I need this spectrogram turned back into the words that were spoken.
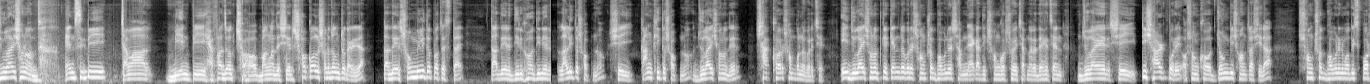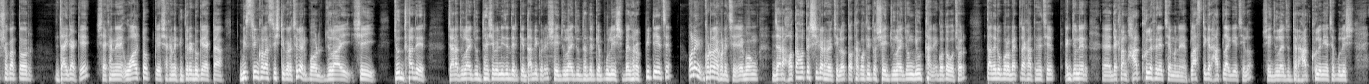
জুলাই সনদ। এনসিপি, জামাত, বিএনপি, হেফাজত সহ বাংলাদেশের সকল ষড়যন্ত্রকারীরা তাদের সম্মিলিত প্রচেষ্টায় তাদের দীর্ঘদিনের লালিত স্বপ্ন, সেই কাঙ্ক্ষিত স্বপ্ন জুলাই সনদের স্বাক্ষর সম্পন্ন করেছে। এই জুলাই সনদকে কেন্দ্র করে সংসদ ভবনের সামনে একাধিক সংঘর্ষ হয়েছে, আপনারা দেখেছেন। জুলাইয়ের সেই টি শার্ট পরে অসংখ্য জঙ্গি সন্ত্রাসীরা সংসদ ভবনের মতো স্পর্শকাতর জায়গাকে, সেখানে ওয়ালটপকে সেখানে ভিতরে ঢুকে একটা বিশৃঙ্খলা সৃষ্টি করেছিল। এরপর জুলাই সেই যোদ্ধাদের, যারা জুলাই যোদ্ধা হিসেবে নিজেদেরকে দাবি করে, সেই জুলাই যোদ্ধাদেরকে পুলিশ বেধরক পিটিয়েছে। অনেক ঘটনা ঘটেছে এবং যারা হতাহতের শিকার হয়েছিল, তথাকথিত সেই জুলাই জঙ্গি উত্থানে গত বছর তাদের উপরও ব্যত্রাঘাত হয়েছে। একজনের দেখলাম হাত খুলে ফেলেছে মানে প্লাস্টিকের হাত লাগিয়েছিল। সেই জুলাই যুদ্ধের হাত খুলে নিয়েছে পুলিশ।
